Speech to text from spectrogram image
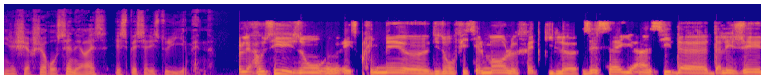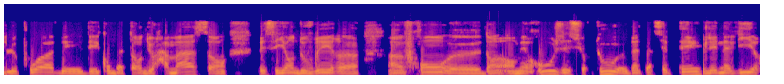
Il est chercheur au CNRS et spécialiste du Yémen. Les Houthis, ils ont euh, exprimé, euh, disons officiellement, le fait qu'ils euh, essayent ainsi d'alléger le poids des, combattants du Hamas en essayant d'ouvrir un front en mer Rouge et surtout d'intercepter les navires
